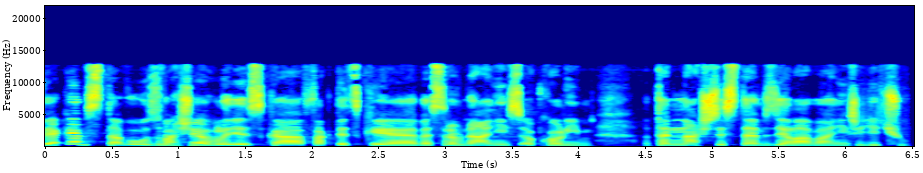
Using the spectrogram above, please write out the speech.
V jakém stavu z vašeho hlediska fakticky je ve srovnání s okolím ten náš systém vzdělávání řidičů?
